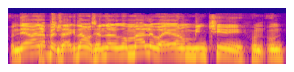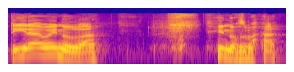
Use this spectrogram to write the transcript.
Un día van a pensar que estamos haciendo algo malo y va a llegar un pinche. Un, un tira, güey, y nos va. Y nos va.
